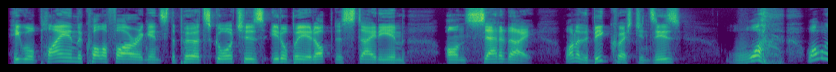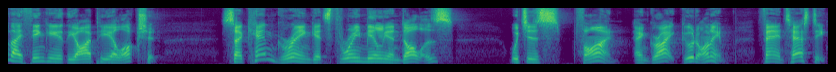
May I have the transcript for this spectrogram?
He will play in the qualifier against the Perth Scorchers. It'll be at Optus Stadium on Saturday. One of the big questions is what, what were they thinking at the IPL auction? So Cam Green gets $3 million, which is fine and great. Good on him. Fantastic.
